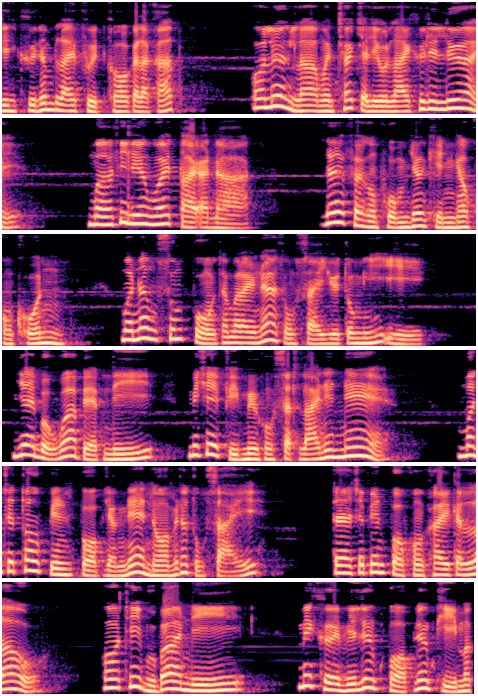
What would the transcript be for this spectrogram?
ยืนคืนน้ำลายฝืดคอกันละครับ เพราะเรื่องราวมันชักจะเลวร้ายขึ้นเรื่อยๆ มาที่เลี้ยงไว้ตายอนาถและแฟนของผมยังเห็นเงาของคน มานั่งซุ้มป่งทำอะไรน่าสงสัยอยู่ตรงนี้อีก ยายบอกว่าแบบนี้ไม่ใช่ฝีมือของสัตว์ร้ายแน่ๆ มันจะต้องเป็นปอบอย่างแน่นอนไม่ต้องสงสัย แต่จะเป็นปอบของใครกันเล่า เพราะที่หมู่บ้านนี้ ไม่เคยมีเรื่องปอบเรื่องผีมา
